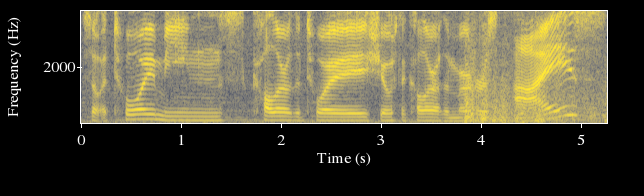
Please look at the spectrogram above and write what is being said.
So a toy means color of the toy shows the color of the murderer's eyes?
